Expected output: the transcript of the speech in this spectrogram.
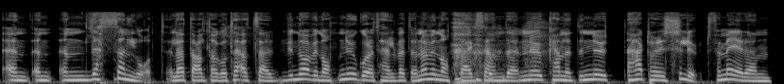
en, en, en ledsen låt, eller att allt har gått, att så här, nu, har vi nått, nu går det åt helvete, nu har vi nått vägs ände, nu kan det inte, nu, här tar det slut. För mig är den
